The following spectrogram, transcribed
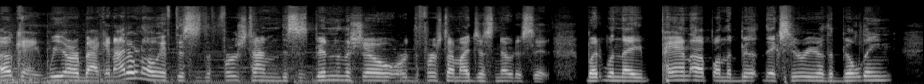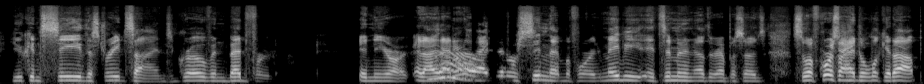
Okay, we are back, and I don't know if this is the first time this has been in the show or the first time I just noticed it. But when they pan up on the, bu- the exterior of the building, you can see the street signs, Grove and Bedford, in New York. And I, I don't know, Yeah. I've never seen that before. Maybe it's in in other episodes. So of course I had to look it up.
